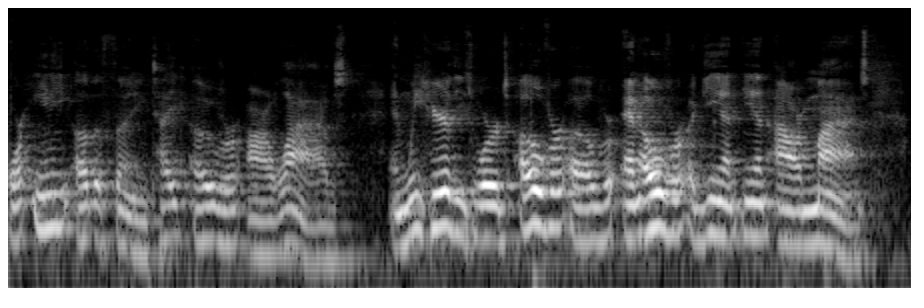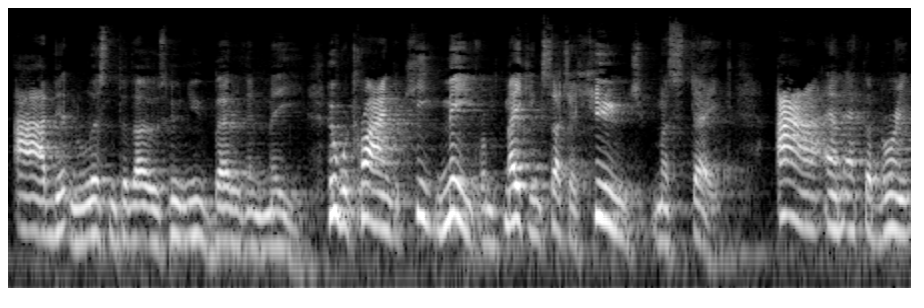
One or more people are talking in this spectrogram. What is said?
or any other thing take over our lives. And we hear these words over, over, and over again in our minds. I didn't listen to those who knew better than me, who were trying to keep me from making such a huge mistake. I am at the brink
